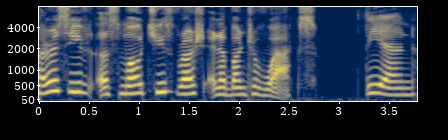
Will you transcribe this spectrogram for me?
I received a small toothbrush and a bunch of wax. The end.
